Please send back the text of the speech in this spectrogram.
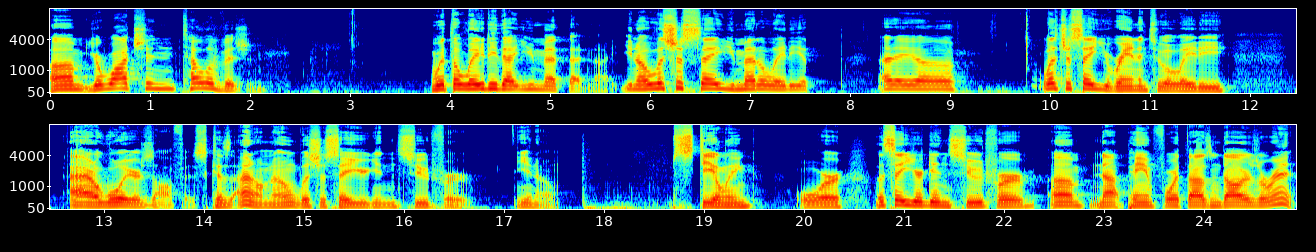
um, you're watching television with a lady that you met that night. You know, let's just say you met a lady at, at a, uh, let's just say you ran into a lady at a lawyer's office. Because I don't know, let's just say you're getting sued for, you know, stealing. Or let's say you're getting sued for um, not paying $4,000 of rent.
